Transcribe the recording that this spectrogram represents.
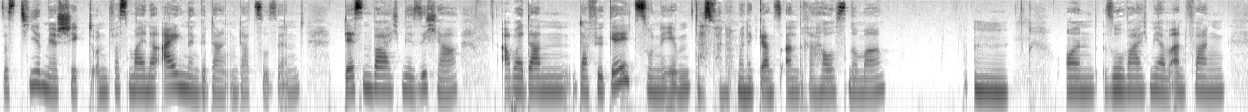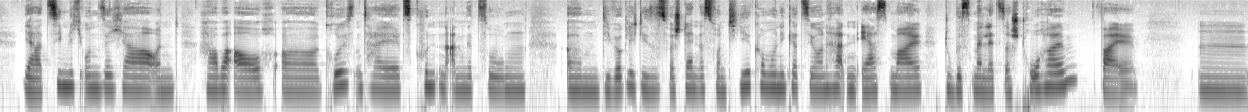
das Tier mir schickt und was meine eigenen Gedanken dazu sind. Dessen war ich mir sicher. Aber dann dafür Geld zu nehmen, das war nochmal eine ganz andere Hausnummer. Mm. Und so war ich mir am Anfang ja ziemlich unsicher und habe auch äh, größtenteils Kunden angezogen, ähm, die wirklich dieses Verständnis von Tierkommunikation hatten. Erstmal, du bist mein letzter Strohhalm, weil mh, mm,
